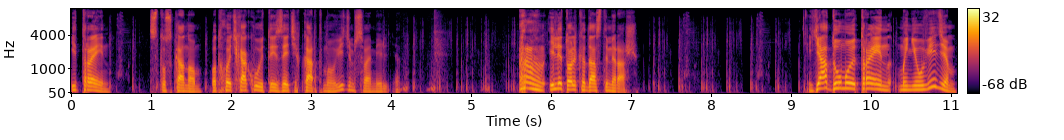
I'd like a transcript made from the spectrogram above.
и Train с Tuscan ом? Вот хоть какую-то из этих карт мы увидим с вами или нет? или только Dust и Мираж? Я думаю, Train мы не увидим,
